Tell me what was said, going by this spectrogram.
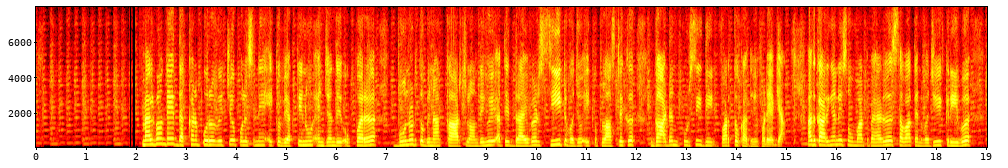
ਮੈਲਬੌਰਨ ਦੇ ਦੱਖਣ ਪੂਰਬ ਵਿੱਚ ਪੁਲਿਸ ਨੇ ਇੱਕ ਵਿਅਕਤੀ ਨੂੰ ਇੰਜਨ ਦੇ ਉੱਪਰ ਬੋਨਟ ਤੋਂ ਬਿਨਾਂ ਕਾਰ ਚਲਾਉਂਦੇ ਹੋਏ ਅਤੇ ਡਰਾਈਵਰ ਸੀਟ ਵਜੋਂ ਇੱਕ ਪਲਾਸਟਿਕ ਗਾਰਡਨ ਕੁਰਸੀ ਦੀ ਵਰਤੋਂ ਕਰਦੇ ਹੋਏ ਫੜਿਆ ਗਿਆ। ਅਧਿਕਾਰੀਆਂ ਨੇ ਸੋਮਵਾਰ ਦੁਪਹਿਰ ਸਵਾ ਤਿੰਨ ਵਜੇ ਕਰੀਬ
